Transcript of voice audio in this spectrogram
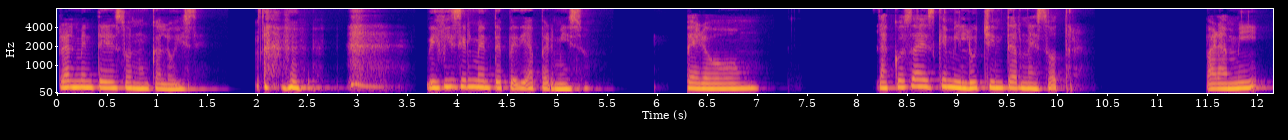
realmente eso nunca lo hice. Difícilmente pedía permiso. Pero la cosa es que mi lucha interna es otra. Para mí,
